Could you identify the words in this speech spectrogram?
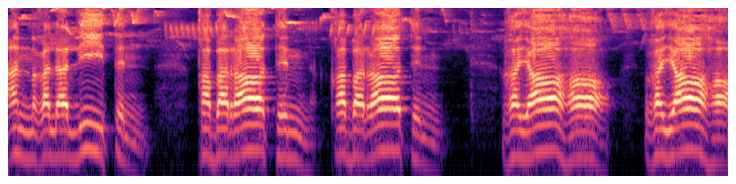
أنغلاليتن قبرات قبرات غياها غياها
